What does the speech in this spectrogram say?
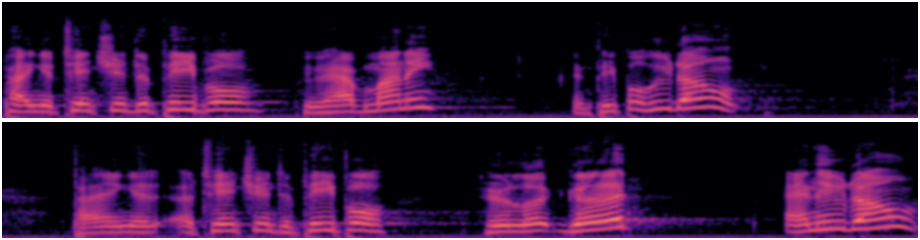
paying attention to people who have money and people who don't, paying attention to people who look good and who don't,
